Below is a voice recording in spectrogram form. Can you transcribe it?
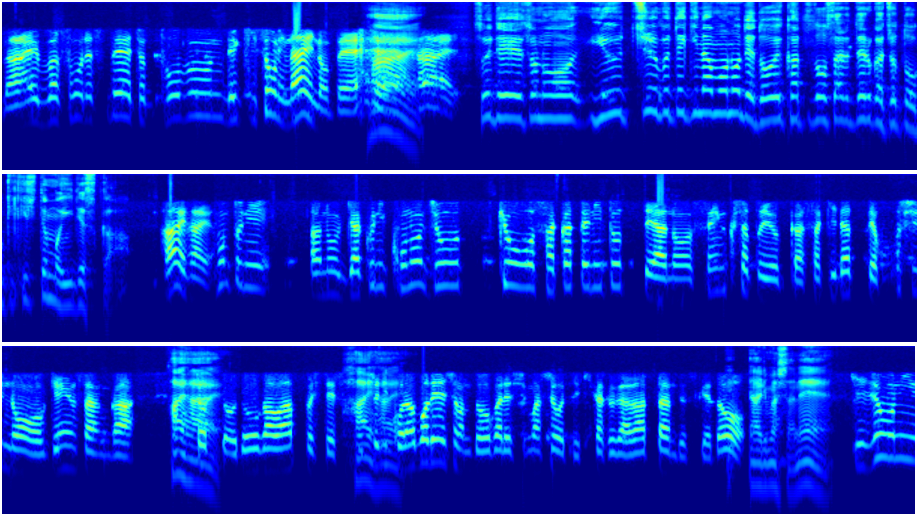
ライブはそうですね、ちょっと当分できそうにないので、はいはい。それで、その YouTube 的なものでどういう活動されてるかちょっとお聞きしてもいいですか？はいはい。本当に、あの、逆にこの状況を逆手にとって、あの、先駆者というか、先立って星野源さんが、はいはい。ちょっと動画をアップして、はいはい一緒にコラボレーション動画でしましょうという企画が上がったんですけど、ありましたね。非常に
